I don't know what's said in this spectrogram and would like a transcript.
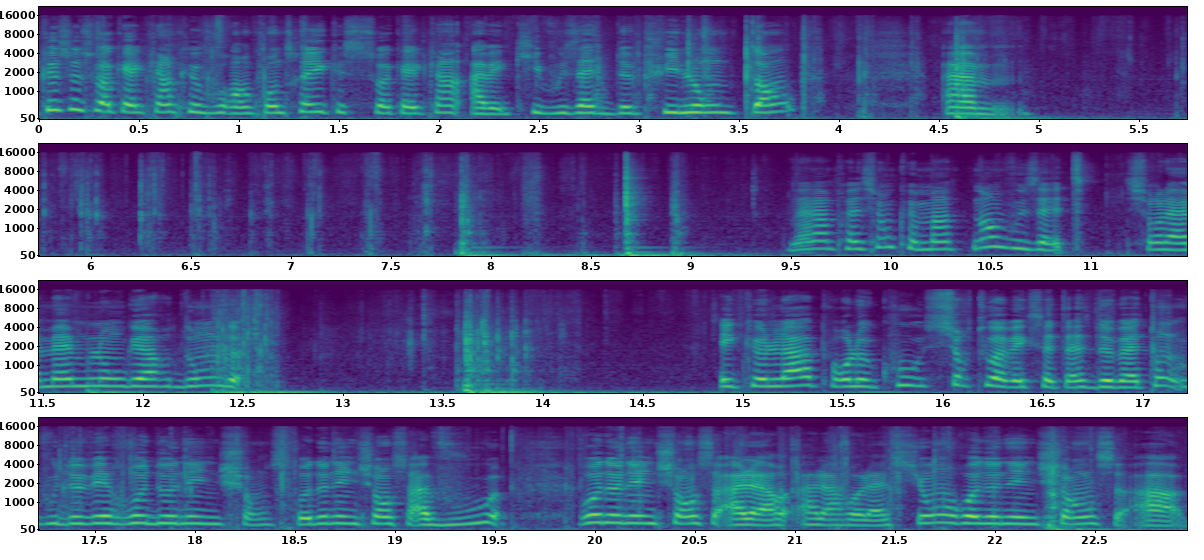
que ce soit quelqu'un que vous rencontrez, que ce soit quelqu'un avec qui vous êtes depuis longtemps. On a l'impression que maintenant vous êtes sur la même longueur d'onde. Et que là, pour le coup, surtout avec cet as de bâton, vous devez redonner une chance. Redonner une chance à vous, redonner une chance à la, relation, redonner une chance à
